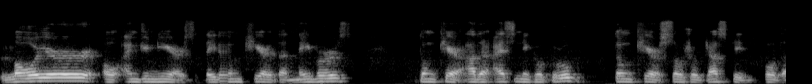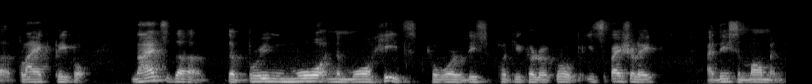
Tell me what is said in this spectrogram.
lawyer, or engineers. They don't care the neighbors don't care other ethnic group, don't care social justice for the black people. That's the, the bring more and more heat toward this particular group, especially at this moment.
